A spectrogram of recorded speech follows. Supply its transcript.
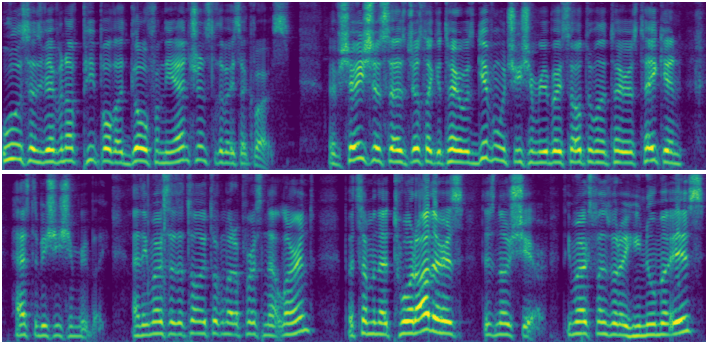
Ula says if you have enough people that go from the entrance to the Beis HaKvaris. Rav Sheshes says just like a Torah was given with Shishim Ribai, so when the Torah is taken, has to be Shishim Ribai. And the Gemara says it's only talking about a person that learned, but someone that taught others, there's no share. The Gemara explains what a hinuma is.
